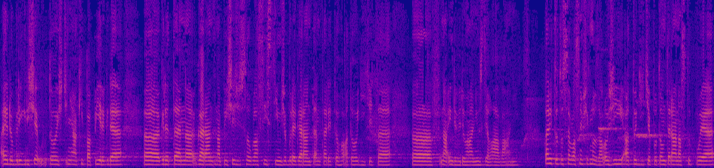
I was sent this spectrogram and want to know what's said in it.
a je dobrý, když je u toho ještě nějaký papír, kde, eh, kde ten garant napíše, že souhlasí s tím, že bude garantem tady toho a toho dítěte na individuální vzdělávání. Tady toto se vlastně všechno založí a to dítě potom teda nastupuje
